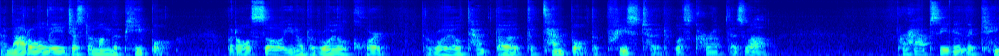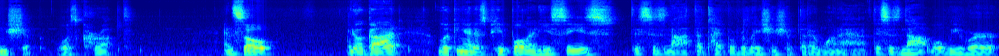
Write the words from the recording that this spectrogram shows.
Uh, not only just among the people, but also, you know, the royal court, the royal tem- the, the temple, the priesthood was corrupt as well. Perhaps even the kingship was corrupt. And so, you know, God looking at his people and he sees this is not the type of relationship that I want to have. This is not what we were,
